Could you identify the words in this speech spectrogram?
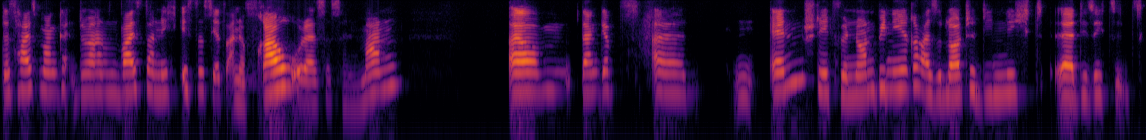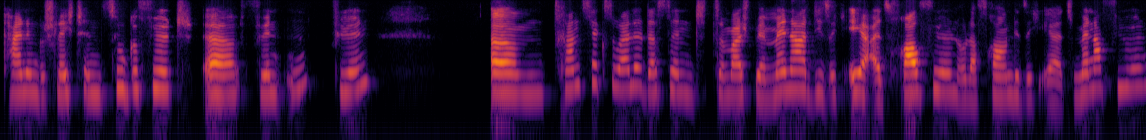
Das heißt, man, man weiß dann nicht, ist das jetzt eine Frau oder ist das ein Mann? Ähm, dann gibt es äh, N steht für non-binäre, also Leute, die nicht, äh, die sich zu keinem Geschlecht hinzugefügt äh, finden, fühlen. Ähm, Transsexuelle, das sind zum Beispiel Männer, die sich eher als Frau fühlen oder Frauen, die sich eher als Männer fühlen.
